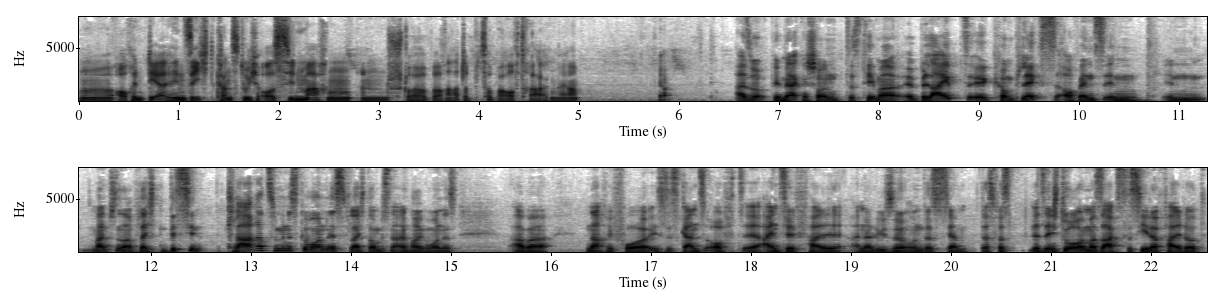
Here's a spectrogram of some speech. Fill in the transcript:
äh, auch in der Hinsicht kann es durchaus Sinn machen, einen Steuerberater zu beauftragen. Ja. Also wir merken schon, das Thema äh, bleibt äh, komplex, auch wenn es in, in manchen Sachen vielleicht ein bisschen klarer zumindest geworden ist, vielleicht auch ein bisschen einfacher geworden ist. Aber nach wie vor ist es ganz oft äh, Einzelfallanalyse und das ist ja das, was letztendlich du auch immer sagst, dass jeder Fall dort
